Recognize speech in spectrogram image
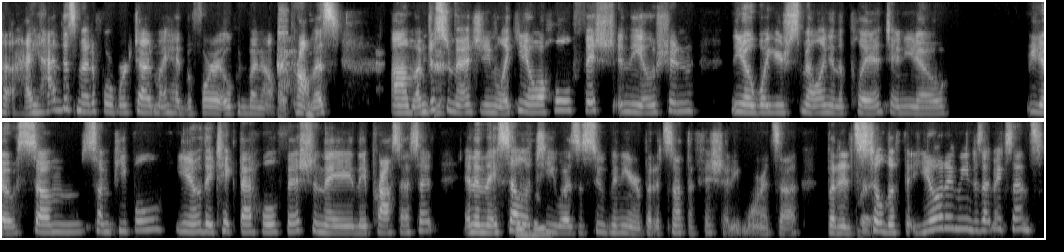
i had this metaphor worked out in my head before i opened my mouth i promise um i'm just imagining like you know a whole fish in the ocean you know what you're smelling in the plant and you know you know some some people you know they take that whole fish and they they process it and then they sell mm-hmm. it to mm-hmm. you as a souvenir but it's not the fish anymore it's a but it's right. still the fish you know what i mean does that make sense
